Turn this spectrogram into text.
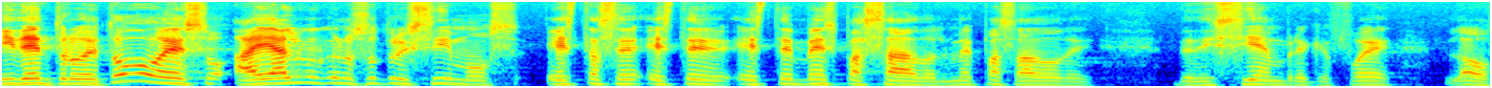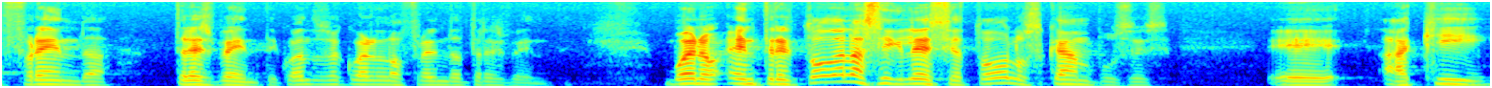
Y dentro de todo eso hay algo que nosotros hicimos este, este mes pasado, el mes pasado de, diciembre, que fue la ofrenda 320. ¿Cuántos se acuerdan la ofrenda 320? Bueno, entre todas las iglesias, todos los campuses, eh, aquí,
